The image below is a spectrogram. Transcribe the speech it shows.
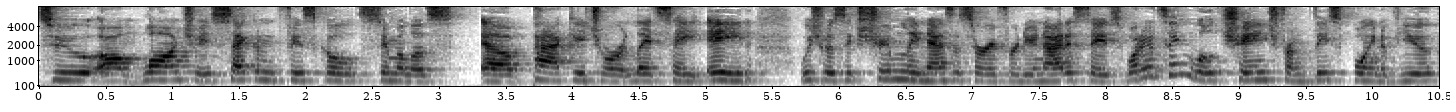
to um, launch a second fiscal stimulus uh, package, or let's say aid, which was extremely necessary for the United States. What do you think will change from this point of view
